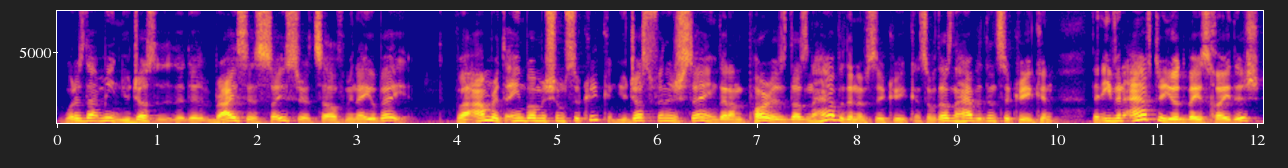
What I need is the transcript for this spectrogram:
what does that mean? You just the, the Bryce is Seiser itself minayubei. Va'amrit ein ba mishum. You just finished saying that on Paris doesn't have the din of sekrikin. So if it doesn't have the din sekrikin, then even after Yud Beis Chodesh,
